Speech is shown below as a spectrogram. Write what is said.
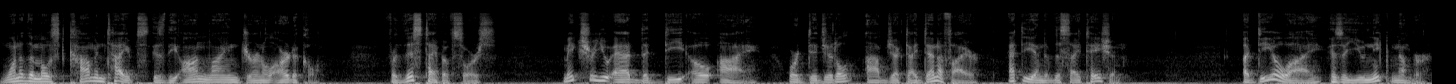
One of the most common types is the online journal article. For this type of source, make sure you add the DOI, or Digital Object Identifier, at the end of the citation. A DOI is a unique number,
